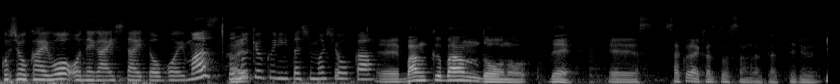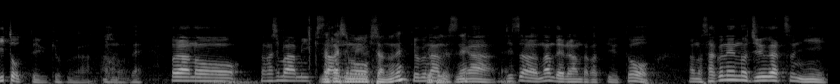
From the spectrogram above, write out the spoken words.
ご紹介をお願いしたいと思います。どの曲にいたしましょうか、えーバンクバンドので、えー桜井和寿さんが歌ってる「糸」っていう曲があるのでこれはあの中島みゆきさんの曲なんですが曲実はなんで選んだかっていうとあの昨年の10月に、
